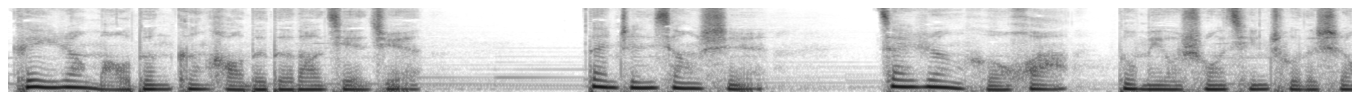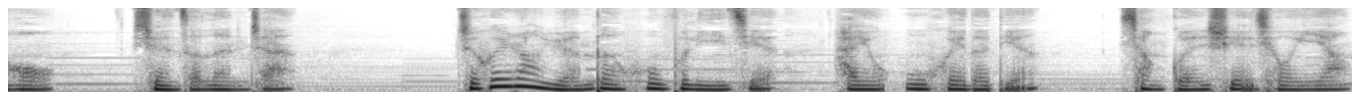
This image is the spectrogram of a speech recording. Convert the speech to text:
可以让矛盾更好的得到解决，但真相是，在任何话都没有说清楚的时候，选择冷战。只会让原本互不理解还有误会的点，像滚雪球一样，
